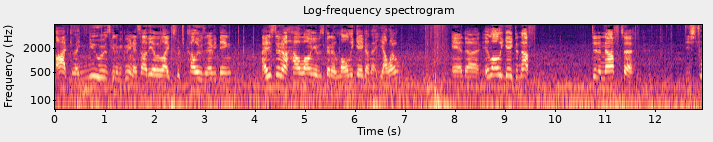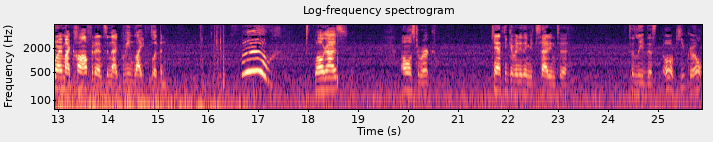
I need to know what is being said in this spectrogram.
odd because I knew it was going to be green. I saw the other lights switch colors and everything. I just didn't know how long it was going to lollygag on that yellow and uh, it lollygagged enough, did enough to destroy my confidence in that green light flipping. Woo! Well, guys, almost to work. Can't think of anything exciting to to leave this. Oh, cute girl,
